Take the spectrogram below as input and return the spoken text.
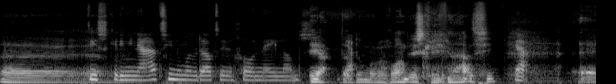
Eh, discriminatie noemen we dat in gewoon Nederlands. Ja, dat Ja. noemen we gewoon discriminatie. Ja. Eh,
